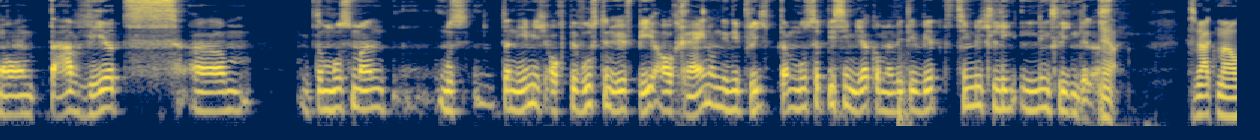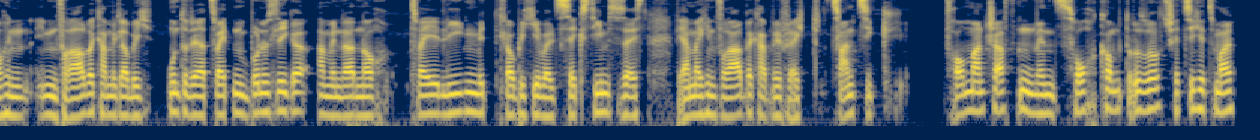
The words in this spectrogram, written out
und da wird, ähm, da muss man muss, da nehme ich auch bewusst den ÖFB auch rein und in die Pflicht, da muss ein bisschen mehr kommen, weil die wird ziemlich li links liegen gelassen. Ja. Das merkt man auch in, in Vorarlberg haben wir, glaube ich, unter der zweiten Bundesliga haben wir dann noch zwei Ligen mit, glaube ich, jeweils sechs Teams. Das heißt, wir haben eigentlich in Vorarlberg haben wir vielleicht 20 Frauenmannschaften, wenn es hochkommt oder so, schätze ich jetzt mal.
